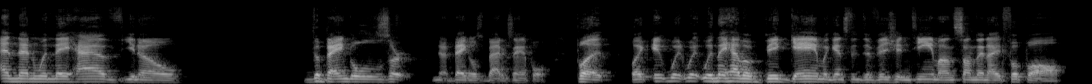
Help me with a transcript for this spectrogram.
and then when they have you know the Bengals or no Bengals bad example, but like it when, they have a big game against a division team on Sunday Night Football.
